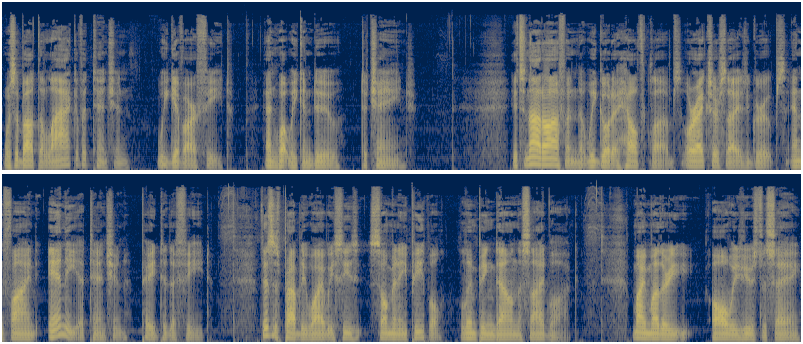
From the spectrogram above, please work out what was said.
was about the lack of attention we give our feet and what we can do to change. It's not often that we go to health clubs or exercise groups and find any attention paid to the feet. This is probably why we see so many people limping down the sidewalk. My mother always used to say,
